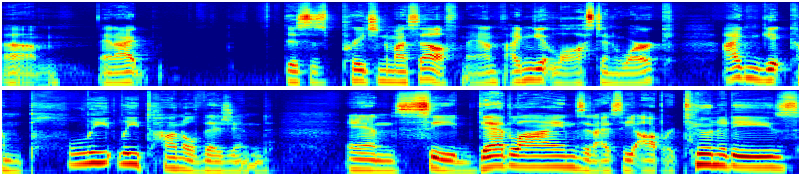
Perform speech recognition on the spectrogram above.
Um, and I, this is preaching to myself, man. I can get lost in work. I can get completely tunnel visioned and see deadlines and I see opportunities.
